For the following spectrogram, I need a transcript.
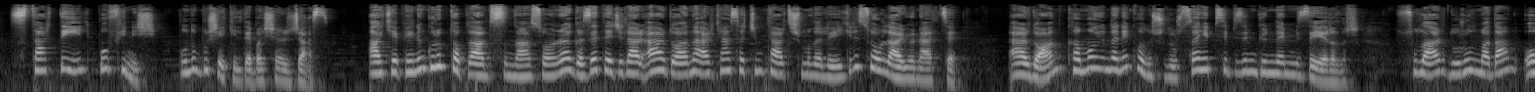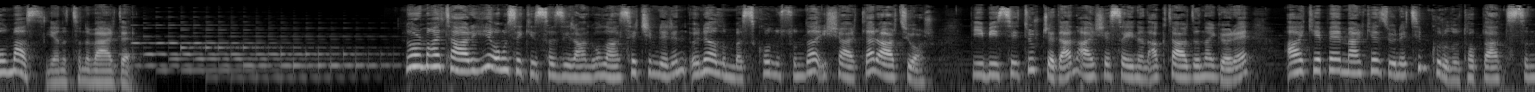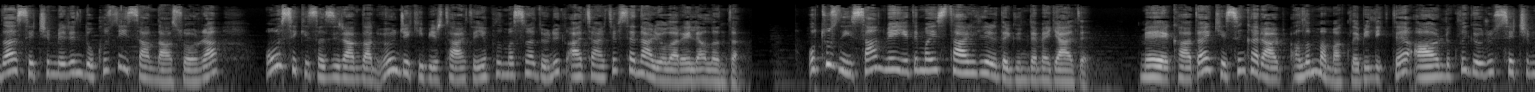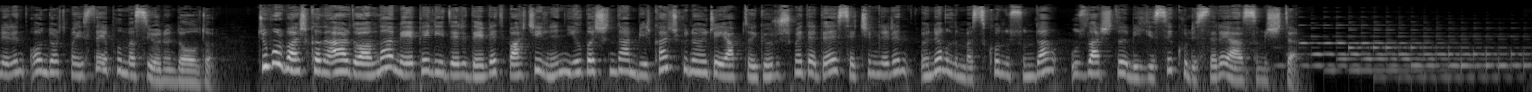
Start değil, bu finish. Bunu bu şekilde başaracağız. AKP'nin grup toplantısından sonra gazeteciler Erdoğan'a erken seçim tartışmalarıyla ilgili sorular yöneltti. Erdoğan, kamuoyunda ne konuşulursa hepsi bizim gündemimizde yer alır. Sular durulmadan olmaz yanıtını verdi. Normal tarihi 18 Haziran olan seçimlerin öne alınması konusunda işaretler artıyor. BBC Türkçe'den Ayşe Sayın'ın aktardığına göre AKP Merkez Yönetim Kurulu toplantısında seçimlerin 9 Nisan'dan sonra 18 Haziran'dan önceki bir tarihte yapılmasına dönük alternatif senaryolar ele alındı. 30 Nisan ve 7 Mayıs tarihleri de gündeme geldi. MYK'da kesin karar alınmamakla birlikte ağırlıklı görüş seçimlerin 14 Mayıs'ta yapılması yönünde oldu. Cumhurbaşkanı Erdoğan'la MHP lideri Devlet Bahçeli'nin yılbaşından birkaç gün önce yaptığı görüşmede de seçimlerin öne alınması konusunda uzlaştığı bilgisi kulislere yansımıştı.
